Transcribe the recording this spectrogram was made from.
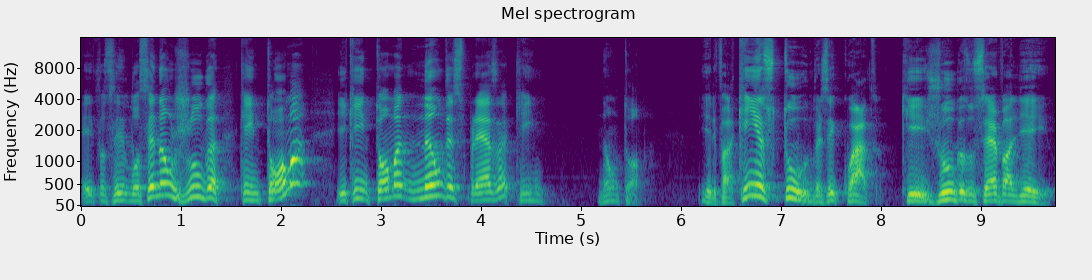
Ele, você, você não julga quem toma e quem toma não despreza quem não toma. E ele fala: Quem és tu, no versículo 4, que julgas o servo alheio?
